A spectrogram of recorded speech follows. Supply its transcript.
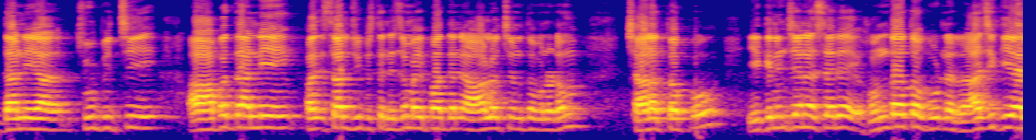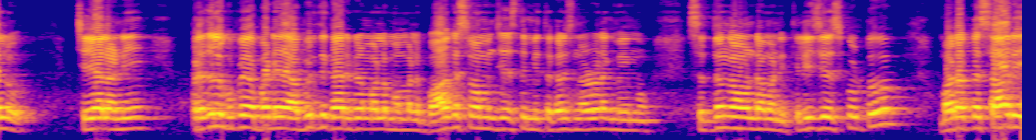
దాన్ని చూపించి ఆ అబద్ధాన్ని పదిసార్లు చూపిస్తే నిజమైపోద్దని ఆలోచనతో ఉండడం చాలా తప్పు. ఇక నుంచైనా సరే హుందాతో కూడిన రాజకీయాలు చేయాలని ప్రజలకు ఉపయోగపడే అభివృద్ధి కార్యక్రమాల్లో మమ్మల్ని భాగస్వామ్యం చేస్తే మీతో కలిసి నడవడానికి మేము సిద్ధంగా ఉండామని తెలియజేసుకుంటూ మరొకసారి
